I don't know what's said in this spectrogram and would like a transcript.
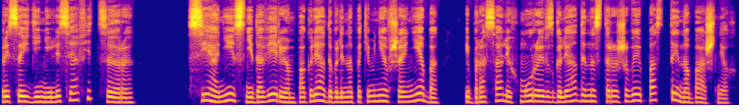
присоединились и офицеры, все они с недоверием поглядывали на потемневшее небо и бросали хмурые взгляды на сторожевые посты на башнях.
